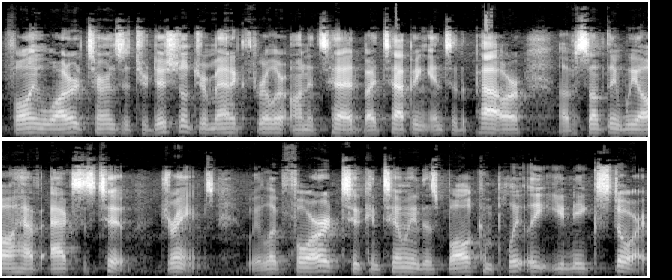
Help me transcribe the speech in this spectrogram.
Falling Water turns a traditional dramatic thriller on its head by tapping into the power of something we all have access to dreams. We look forward to continuing this bold, completely unique story.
